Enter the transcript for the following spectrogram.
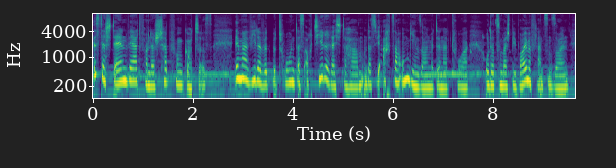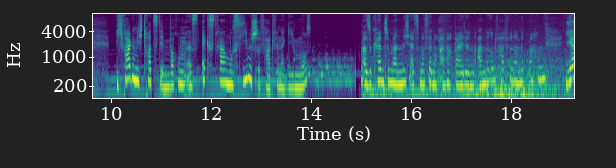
ist der Stellenwert von der Schöpfung Gottes. Immer wieder wird betont, dass auch Tiere Rechte haben und dass wir achtsam umgehen sollen mit der Natur oder zum Beispiel Bäume pflanzen sollen. Ich frage mich trotzdem, warum es extra muslimische Pfadfinder geben muss also könnte man nicht als Moslem auch einfach bei den anderen Pfadfindern mitmachen? Ja,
